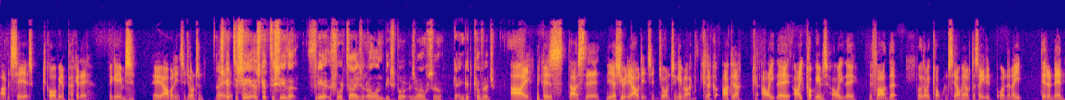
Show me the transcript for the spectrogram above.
I would say it's got to be the pick of the, the games, uh, Aberdeen St Johnstone. It's Uh, good to see. It's good to see that three out of the four ties are all on BT Sport as well. So getting good coverage. Aye, because that's the the issue with the Aberdeen St Johnstone game. Like, could I, I could I, I like the I like cup games. I like the the fact that well, the League Cup one certainly I've decided on the night there and then.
